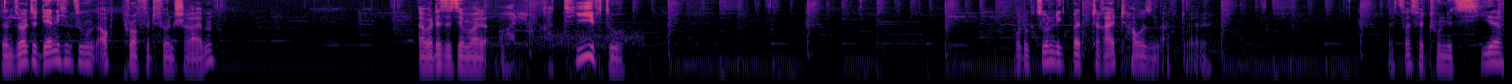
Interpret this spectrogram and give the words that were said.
Dann sollte der nicht in Zukunft auch Profit für uns schreiben. Aber das ist ja mal... Oh, tief, du. Produktion liegt bei 3000 aktuell. Weißt du was, wir tun jetzt hier...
